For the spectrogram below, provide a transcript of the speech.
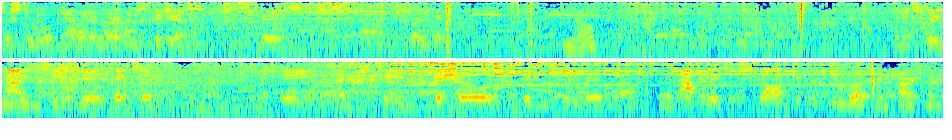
Crystal Globe, very prestigious is uh, trophy. Nope. On your screen now you can see Neil Kingston, the French team officials, speaking to his, uh, his athletes at the start, giving a few words of encouragement.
